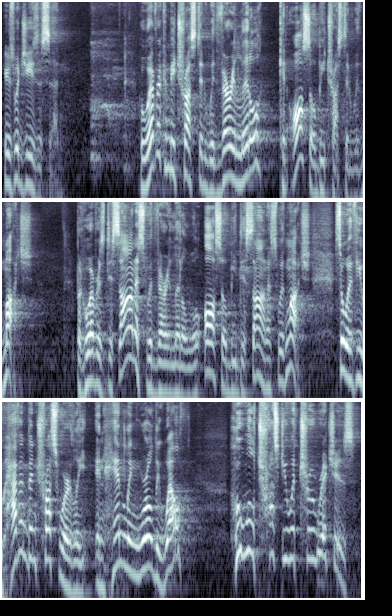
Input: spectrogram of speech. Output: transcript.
Here's what Jesus said Whoever can be trusted with very little can also be trusted with much. But whoever is dishonest with very little will also be dishonest with much. So if you haven't been trustworthy in handling worldly wealth, who will trust you with true riches?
